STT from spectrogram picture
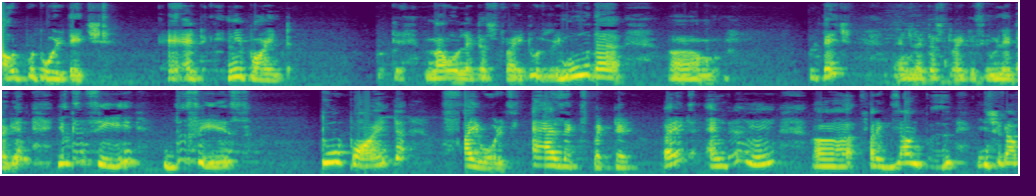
output voltage at any point okay now let us try to remove the um, voltage and let us try to simulate again. You can see this is 2.5 volts as expected right? And then uh, for example instead of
